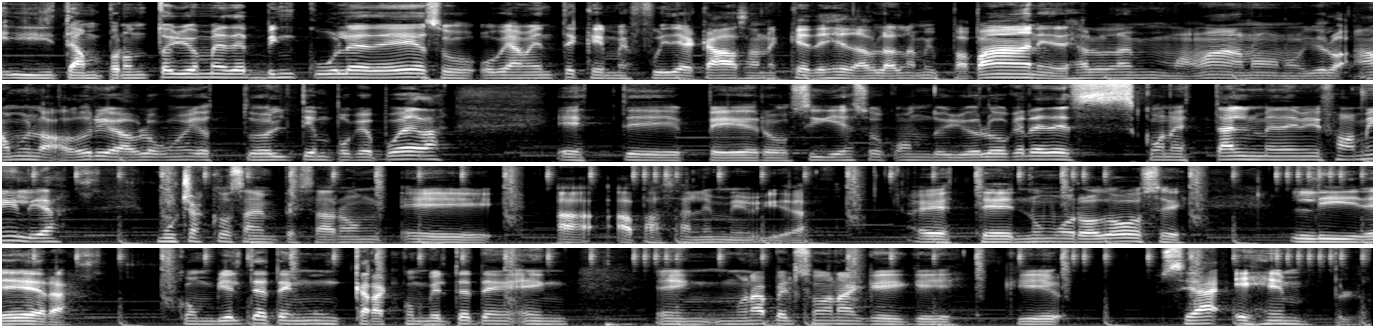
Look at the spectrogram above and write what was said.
Y tan pronto yo me desvincule de eso, obviamente que me fui de casa. No es que deje de hablarle a mi papá ni de hablarle a mi mamá. No, no, yo los amo y los adoro y hablo con ellos todo el tiempo que pueda. Este, pero sí, eso cuando yo logré desconectarme de mi familia, muchas cosas empezaron eh, a, pasar en mi vida. Este, número 12, lidera. Conviértete en un crack, conviértete en, en una persona que, que, que sea ejemplo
